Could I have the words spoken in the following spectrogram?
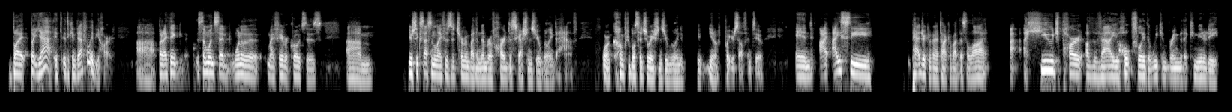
but but yeah it, it can definitely be hard. Uh, but I think someone said one of the my favorite quotes is um, your success in life is determined by the number of hard discussions you're willing to have or uncomfortable situations you're willing to you know put yourself into. And i i see patrick and i talk about this a lot. A, a huge part of the value hopefully that we can bring to the community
